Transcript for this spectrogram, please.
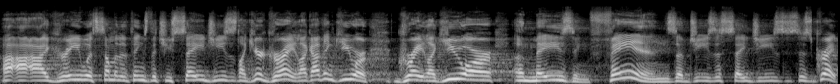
I, I agree with some of the things that you say, Jesus. Like, you're great. Like, I think you are great. Like, you are amazing. Fans of Jesus say Jesus is great.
